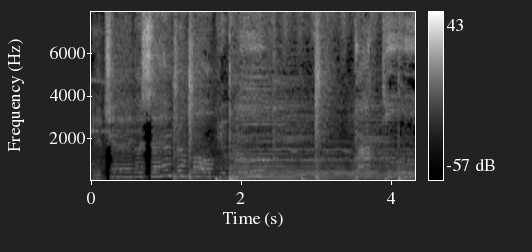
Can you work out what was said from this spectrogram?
Il cielo è sempre un po' più blu, ma tu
